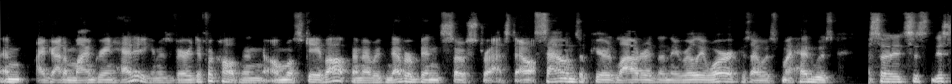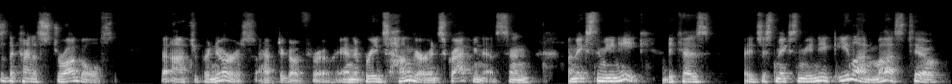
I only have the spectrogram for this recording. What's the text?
and I got a migraine headache. It was very difficult and almost gave up. And I would never been so stressed. Sounds appeared louder than they really were because I was, my head was, so it's just, this is the kind of struggles that entrepreneurs have to go through. And it breeds hunger and scrappiness and it makes them unique because it just makes them unique. Elon Musk too.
